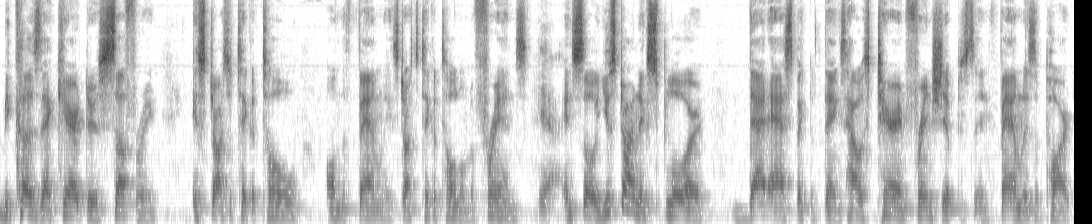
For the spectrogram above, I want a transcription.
because that character is suffering, it starts to take a toll on the family. It starts to take a toll on the friends. Yeah. And so you're starting to explore that aspect of things, how it's tearing friendships and families apart,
